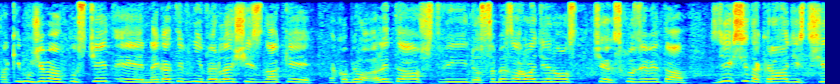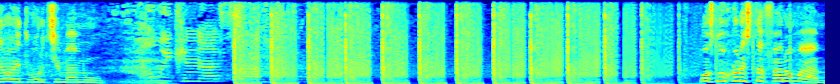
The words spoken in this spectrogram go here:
Taky můžeme odpustit i negativní vedlejší znaky, jako bylo elitářství, do sebe zahleděnost či exkluzivita. Z nich si tak rádi stříleli tvůrci memů. Poslouchali jste Fenomén,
